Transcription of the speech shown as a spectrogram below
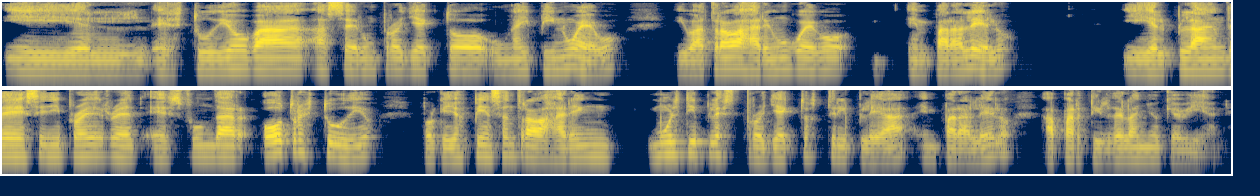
Y el, el estudio va a hacer un proyecto, un IP nuevo, y va a trabajar en un juego en paralelo. Y el plan de CD Projekt Red es fundar otro estudio, porque ellos piensan trabajar en múltiples proyectos AAA en paralelo a partir del año que viene.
